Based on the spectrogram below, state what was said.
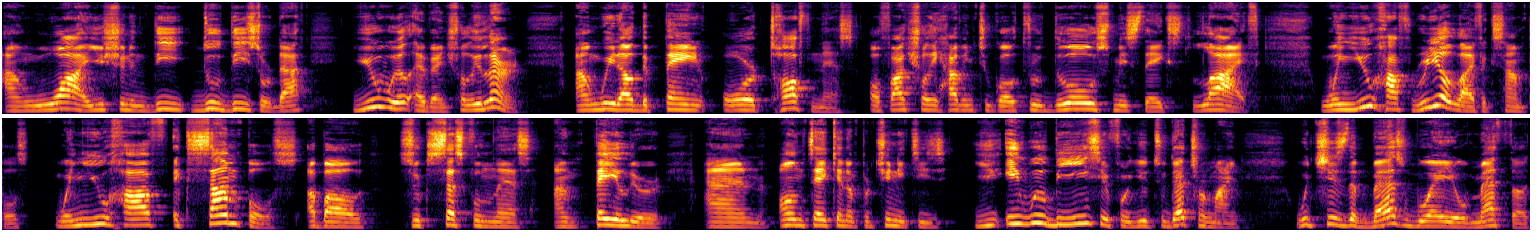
and why you shouldn't de- do this or that, you will eventually learn and without the pain or toughness of actually having to go through those mistakes live. When you have real life examples, when you have examples about successfulness and failure and untaken opportunities, you, it will be easier for you to determine which is the best way or method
